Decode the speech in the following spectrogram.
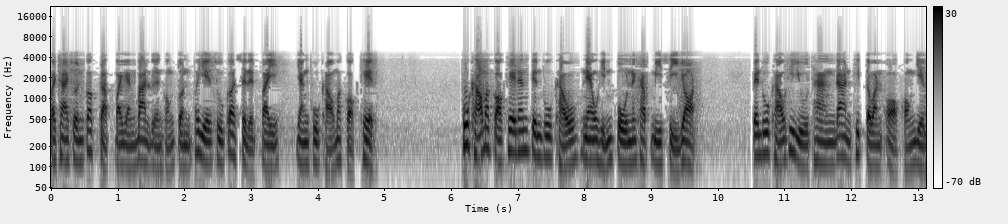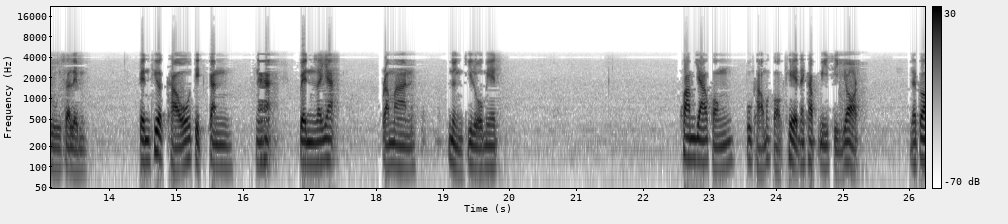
ประชาชนก็กลับไปยังบ้านเรือนของตน พระเยซูก็เสด็จไปยังภูเขามะกอกเทศ ภูเขามะกอกเทศนั้นเป็นภูเขาแนวหินปูนนะครับ มีสี่ยอด เป็นภูเขาที่อยู่ทางด้านทิศตะวันออกของเยรูซาเล็ม เป็นเทือกเขาติดกันนะฮะ เป็นระยะประมาณหนึ่งกิโลเมตร ความยาวของภูเขามะกอกเทศนะครับ มีสี่ยอด แล้วก็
